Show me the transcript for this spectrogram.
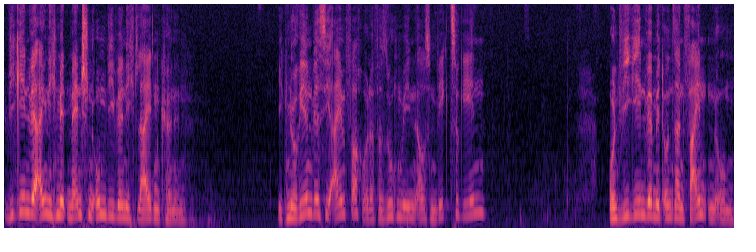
Wie gehen wir eigentlich mit Menschen um, die wir nicht leiden können? Ignorieren wir sie einfach oder versuchen wir ihnen aus dem Weg zu gehen? Und wie gehen wir mit unseren Feinden um?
